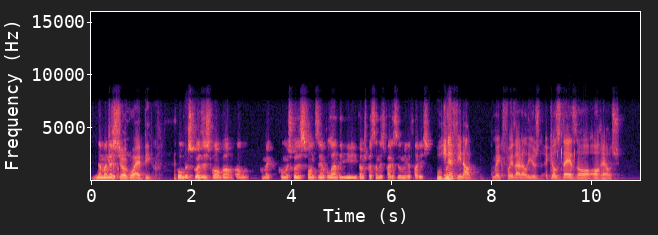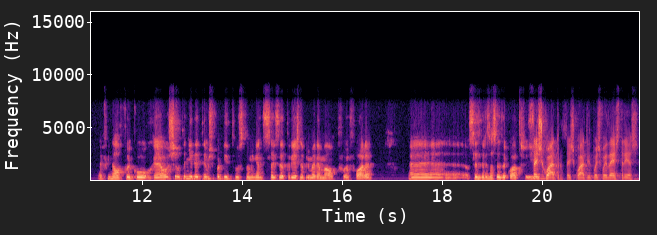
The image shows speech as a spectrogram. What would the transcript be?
na maneira. Que jogo épico. Como as coisas vão, vão, vão como, é, como as coisas se vão desenrolando e, e vamos passando as várias eliminatórias. E na final, como é que foi dar ali os, aqueles 10 ao, ao Reus? A final foi com o Reus. Eu tenho ideia de termos perdido, se não me engano, 6 a 3 na primeira mão, fora. Uh, 6 a 3 ou 6 a 4. 6 a 4, 6 a 4 e depois foi 10 a 3.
